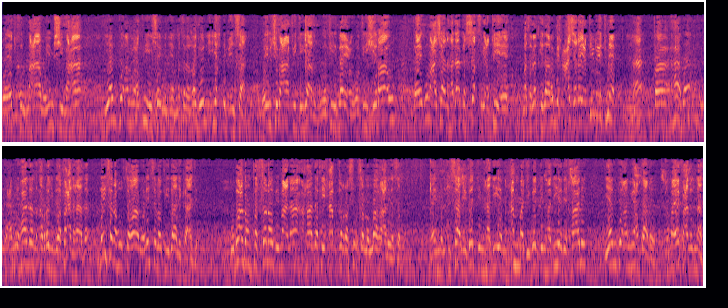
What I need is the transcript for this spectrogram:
ويدخل معه ويمشي معه يرجو أن يعطيه شيء من إيه؟ مثلا رجل يخدم إنسان ويمشي معه في تجارته وفي بيعه وفي شرائه فيقوم عشان هذاك الشخص يعطيه إيه؟ مثلا إذا ربح عشرة يعطي له اثنين ها فهذا يعني هذا الرجل إذا فعل هذا ليس له ثواب وليس له في ذلك أجر وبعضهم فسره بمعنى هذا في حق الرسول صلى الله عليه وسلم. لأن الإنسان يقدم هدية محمد يقدم هدية لخالد يرجو أن يعطى غيره. كما يفعل الناس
